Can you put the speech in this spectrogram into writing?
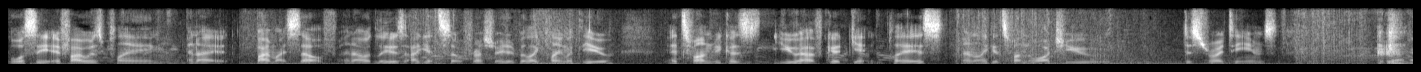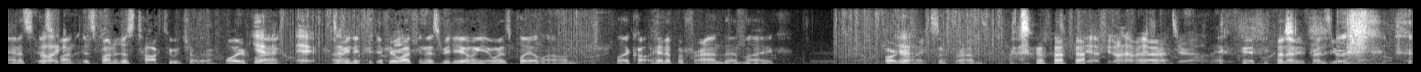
well see if I was playing and I by myself and I would lose, I get so frustrated. But like playing with you, it's fun because you have good game plays and like it's fun to watch you destroy teams. Yeah, and it's it's like- fun. It's fun to just talk to each other while you're Yeah, playing. yeah. I mean, if if you're watching this video and you always play alone, like hit up a friend and like, or Yeah. go make some friends. yeah, if you don't have any Uh, friends, you're out of luck. if you don't have any friends, you are.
